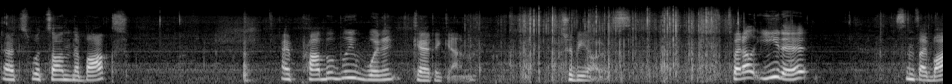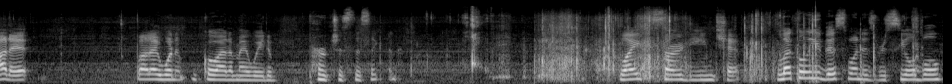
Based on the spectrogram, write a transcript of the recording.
That's what's on the box. I probably wouldn't get again, to be honest. But I'll eat it since I bought it. But I wouldn't go out of my way to purchase this again white sardine chip. Luckily, this one is resealable.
